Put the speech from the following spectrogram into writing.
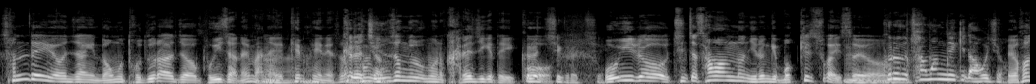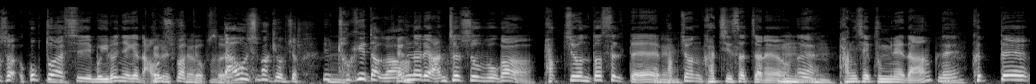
선대위원장이 너무 도드라져 보이잖아요. 만약에 아, 캠페인에서. 그렇죠. 윤석열 후보는 가려지게 돼 있고. 그렇지, 그렇지. 오히려 진짜 상황론 이런 게 먹힐 수가 있어요. 음. 그리고 상황 얘기 나오죠. 네, 허수, 꼭두아 씨 뭐 이런 얘기가 나올 그렇죠. 수밖에 없어요. 나올 수밖에 없죠. 음. 저기에다가. 옛날에 안철수 후보가 박지원 떴을 때 네. 박지원 같이 있었잖아요. 음. 네. 당시에 국민의당. 네. 그때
